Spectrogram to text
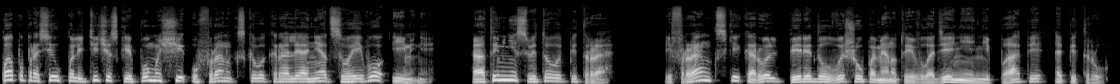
папа просил политической помощи у франкского короля не от своего имени, а от имени святого Петра, и франкский король передал вышеупомянутые владения не папе, а Петру.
